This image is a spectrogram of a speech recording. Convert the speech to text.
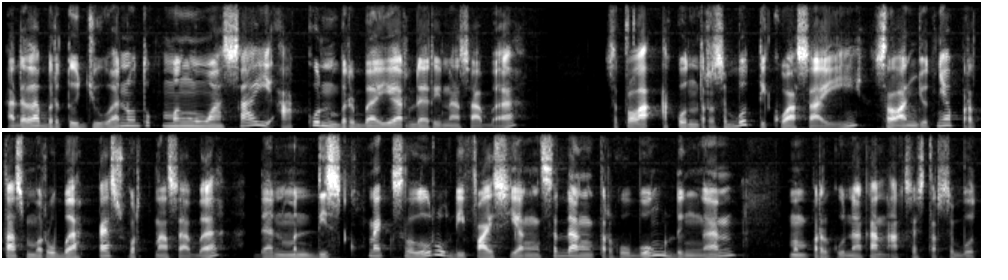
adalah bertujuan untuk menguasai akun berbayar dari nasabah. Setelah akun tersebut dikuasai, selanjutnya pertas merubah password nasabah dan mendiskonek seluruh device yang sedang terhubung dengan mempergunakan akses tersebut.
